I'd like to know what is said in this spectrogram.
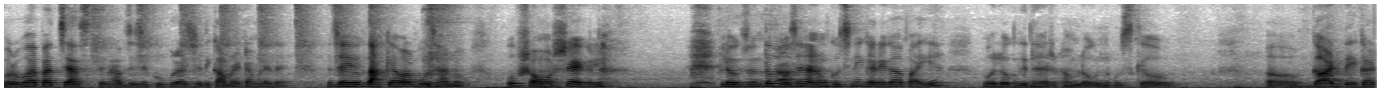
এবার ভয় পাচ্ছে আসতে, ভাবছে যে কুকুর আছে যদি কামড়ে টামড়ে দেয়। তো যাই হোক, তাকে আবার বোঝানো। খুব সমস্যা এগুলো। लोगजन तो बोझे ना हम कुछ नहीं करेगा आप आइए वो लोग इधर हम लोग उसको गार्ड देकर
